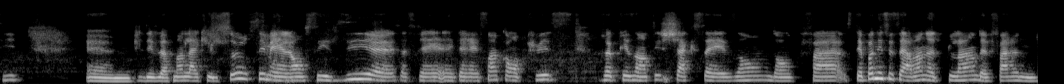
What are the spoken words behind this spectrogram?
ici. Euh, puis le développement de la culture, tu sais, mais on s'est dit euh, ça serait intéressant qu'on puisse représenter chaque saison, donc faire, c'était pas nécessairement notre plan de faire une,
